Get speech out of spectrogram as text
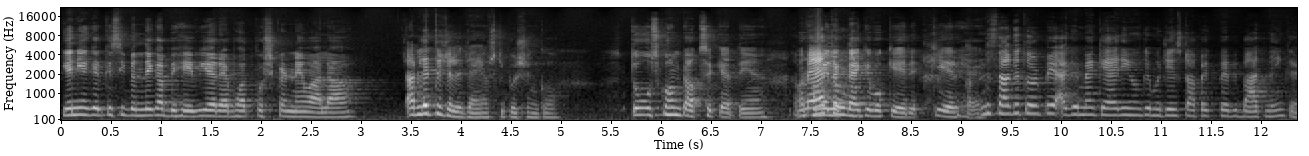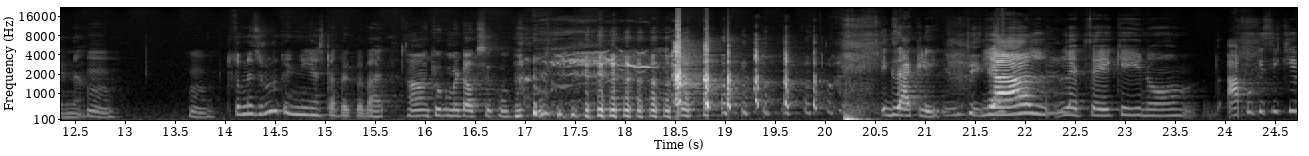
یعنی اگر کسی بندے کا بیہیویئر ہے بہت پش کرنے والا۔ اب لیتے چلے جائیں اس کی پوشنگ کو۔ تو اس کو ہم ٹاکسک کہتے ہیں ہمیں لگتا ہے کہ وہ کیئر کیئر ہے۔ مثال کے طور پہ اگر میں کہہ رہی ہوں کہ مجھے اس ٹاپک پہ بھی بات نہیں کرنا تو تم نے ضرور کرنی ہے اس ٹاپک پہ بات۔ ہاں کیونکہ میں ٹاکسک ہوں۔ ایگزیکٹلی یا لیٹ سے کہ یو نو آپ کو کسی کی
